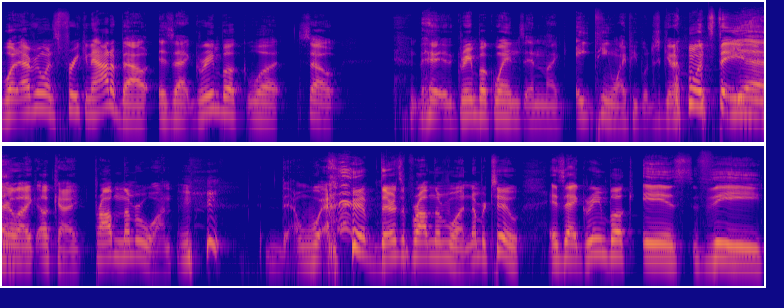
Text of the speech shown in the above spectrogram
What everyone's freaking out about is that Green Book what so the Green Book wins and like 18 white people just get up on stage Yeah. and you're like, okay, problem number one. There's a problem number one. Number two is that Green Book is the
